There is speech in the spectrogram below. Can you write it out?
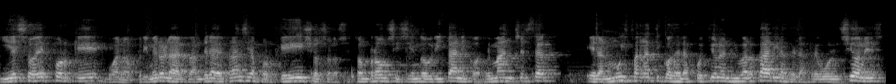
y eso es porque, bueno, primero la bandera de Francia, porque ellos, los Stone Roses, siendo británicos de Manchester, eran muy fanáticos de las cuestiones libertarias, de las revoluciones,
